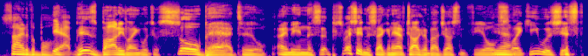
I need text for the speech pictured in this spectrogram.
side of the ball. Yeah, his body language was so bad too. I mean, this, especially in the second half, talking about Justin Fields, Yeah. like he was just,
